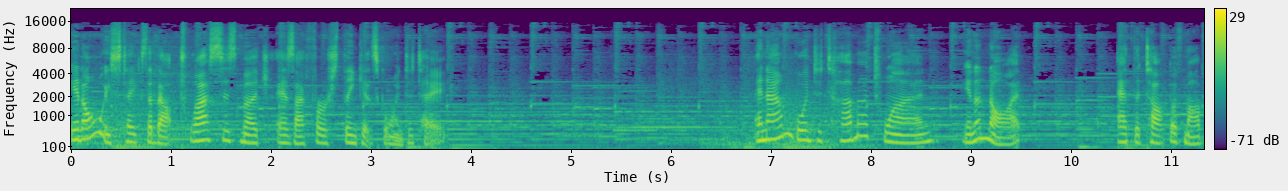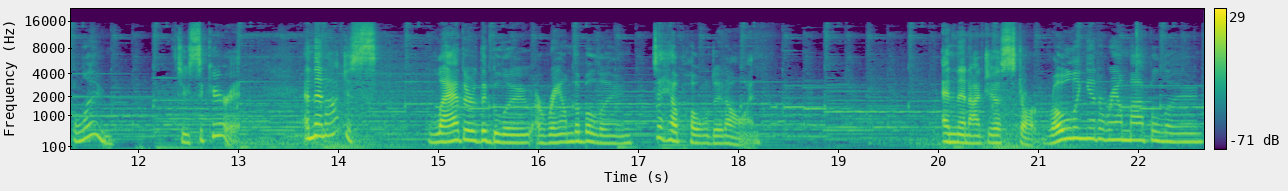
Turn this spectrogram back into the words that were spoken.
It always takes about twice as much as I first think it's going to take. And now I'm going to tie my twine in a knot at the top of my balloon to secure it. And then I just lather the glue around the balloon to help hold it on. And then I just start rolling it around my balloon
